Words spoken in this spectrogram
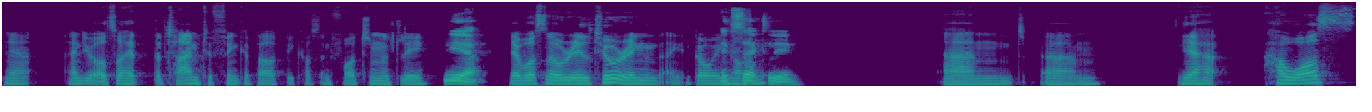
Yeah and you also had the time to think about because unfortunately yeah. there was no real touring going exactly. On. and um yeah how was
